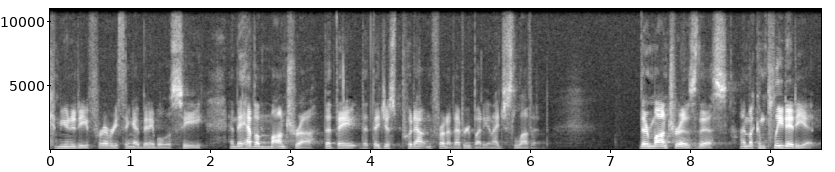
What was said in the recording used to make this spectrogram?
community for everything I've been able to see. And they have a mantra that they, that they just put out in front of everybody, and I just love it. Their mantra is this I'm a complete idiot.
